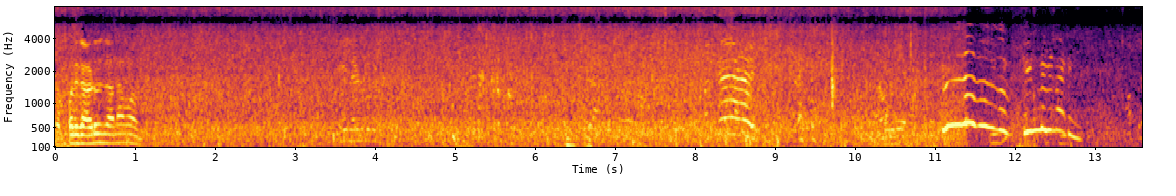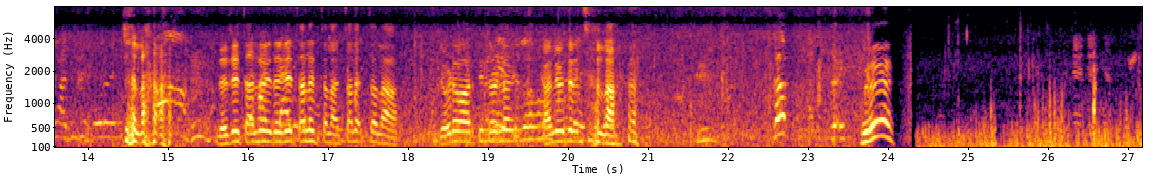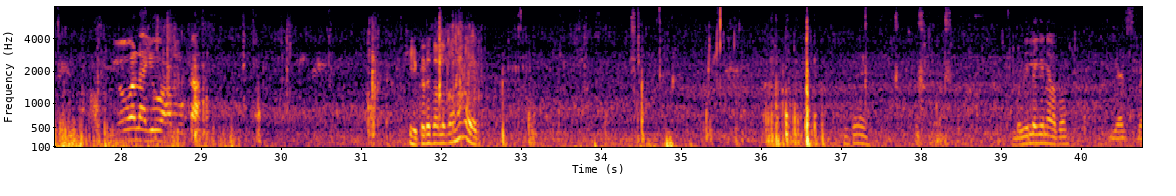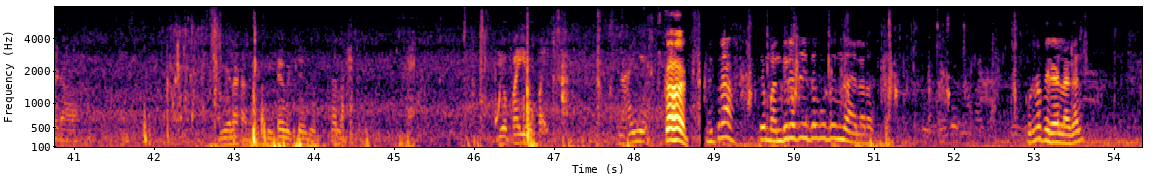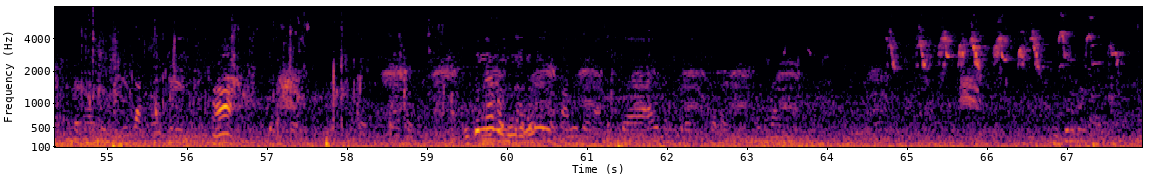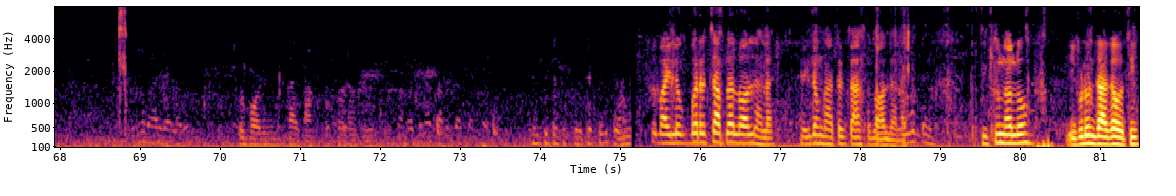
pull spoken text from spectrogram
चप्पल काढून जाणार मग. चला. जसे चाललोय तसे चालत चला चालत चला. जेवढं वरती चढलोय खाली उतरत चला. खेकडे चालवतो ना बाहेर. बघितलं की नाही आपण? येस बेडा गेला चला यो पाय यो पाय नाही कट. मित्रा ते मंदिराचं इथं कुठून जायला रस्ता? पूर्ण फिरायला लागल? तर बाई लोक बरंचसा आपला लॉल झाला. एकदम घातकचा असा लॉल झाला. तिथून आलो. इकडून जागा होती.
